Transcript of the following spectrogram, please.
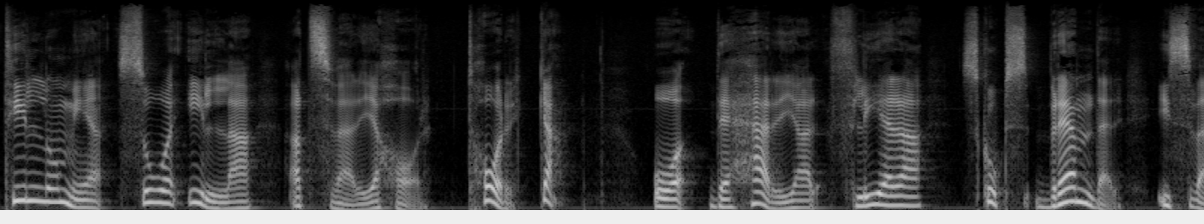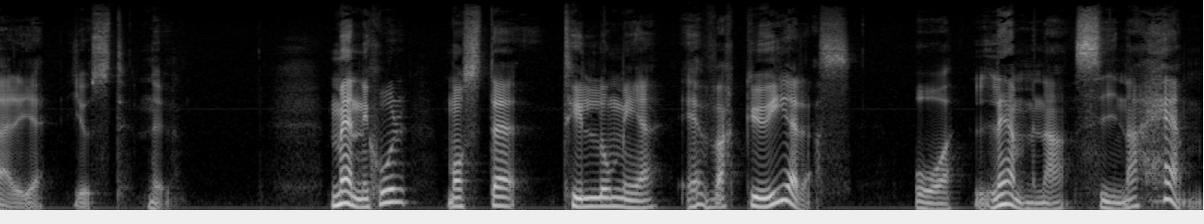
till och med så illa att Sverige har torka och det härjar flera skogsbränder i Sverige just nu. Människor måste till och med evakueras och lämna sina hem.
